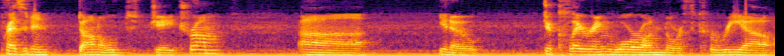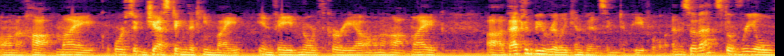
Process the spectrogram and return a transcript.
President Donald J. Trump, uh, you know, declaring war on North Korea on a hot mic or suggesting that he might invade North Korea on a hot mic, uh, that could be really convincing to people. And so that's the real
